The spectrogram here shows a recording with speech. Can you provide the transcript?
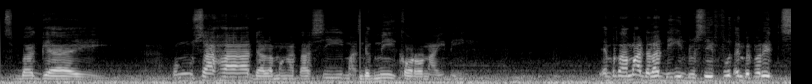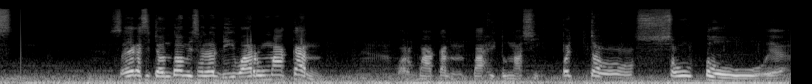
Sebagai pengusaha dalam mengatasi pandemi corona ini. Yang pertama adalah di industri food and beverage saya kasih contoh misalnya di warung makan. Nah, warung makan entah itu nasi pecel soto ya.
